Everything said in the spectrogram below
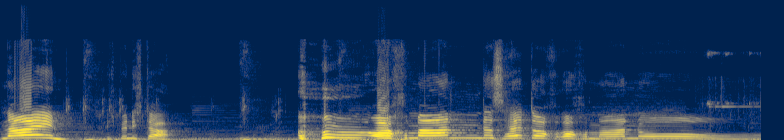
Nein! Ich bin nicht da. Och, Mann, das hätte doch... Och, Mann, oh.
